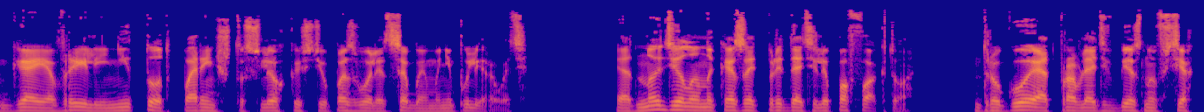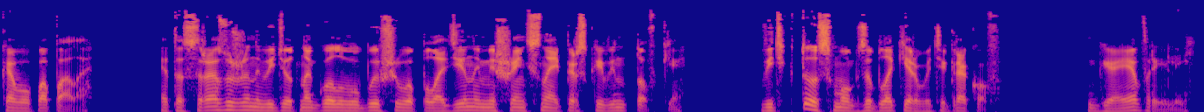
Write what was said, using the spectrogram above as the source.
Гай Аврелий не тот парень, что с легкостью позволит собой манипулировать. Одно дело наказать предателя по факту, другое — отправлять в бездну всех, кого попало. Это сразу же наведет на голову бывшего паладина мишень снайперской винтовки. Ведь кто смог заблокировать игроков? Гай Аврелий.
